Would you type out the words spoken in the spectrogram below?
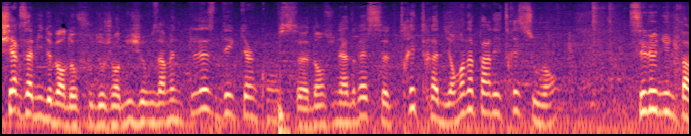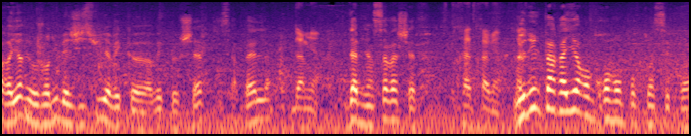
Chers amis de Bordeaux Food, aujourd'hui je vous emmène place des Quinconces dans une adresse très tradie. On m'en a parlé très souvent. C'est le nul par ailleurs et aujourd'hui ben, j'y suis avec, euh, avec le chef qui s'appelle Damien, Damien. Ça va chef? Très très bien. Le nul par ailleurs en trois mots pour toi c'est quoi?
